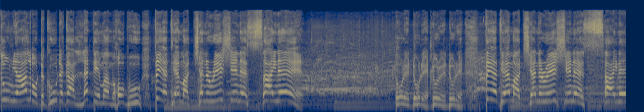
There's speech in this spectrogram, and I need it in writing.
သူများလို့တကူးတကလက်တင်မှမဟုတ်ဘူးသင်အထဲမှာ generation နဲ့ဆိုင်နေတိုးတယ်တိုးတယ်တိုးတယ်တိုးတယ်သင်အထဲမှာ generation နဲ့ဆိုင်နေ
